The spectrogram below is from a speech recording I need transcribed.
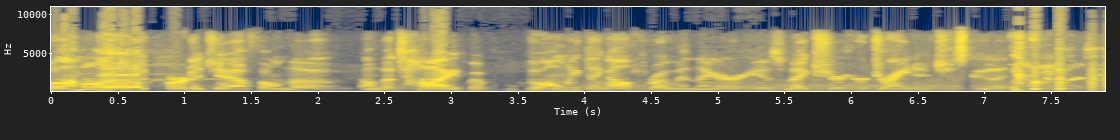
Well, I'm going Uh. to defer to Jeff on the on the type, but the only thing I'll throw in there is make sure your drainage is good.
